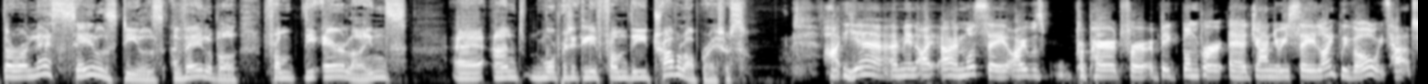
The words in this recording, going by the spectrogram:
there are less sales deals available from the airlines uh, and more particularly from the travel operators? Yeah, I mean, I, I must say I was prepared for a big bumper uh, January sale like we've always had.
